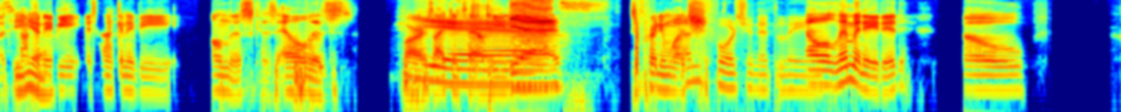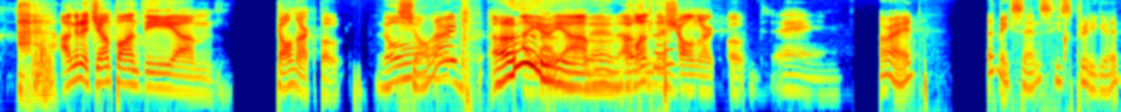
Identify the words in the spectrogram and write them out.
It's not gonna be. It's not gonna be illness because L is, as far as I can tell, Yeah. Yes. it's pretty much Unfortunately. L eliminated. So I'm gonna jump on the um Shalnark boat. No. Shalnark? Oh, Oh, yeah, yeah, I'm, man, I'm on the okay. Shalnark boat. Dang. All right. That makes sense. He's pretty good.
